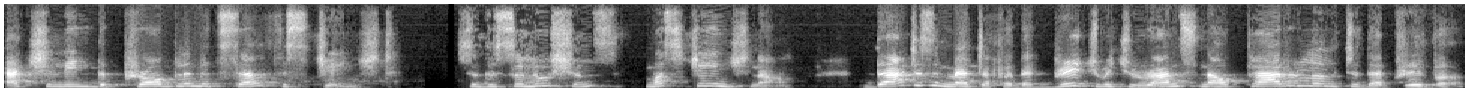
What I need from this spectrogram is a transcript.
actually the problem itself has changed. So the solutions must change now. That is a metaphor, that bridge which runs now parallel to that river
